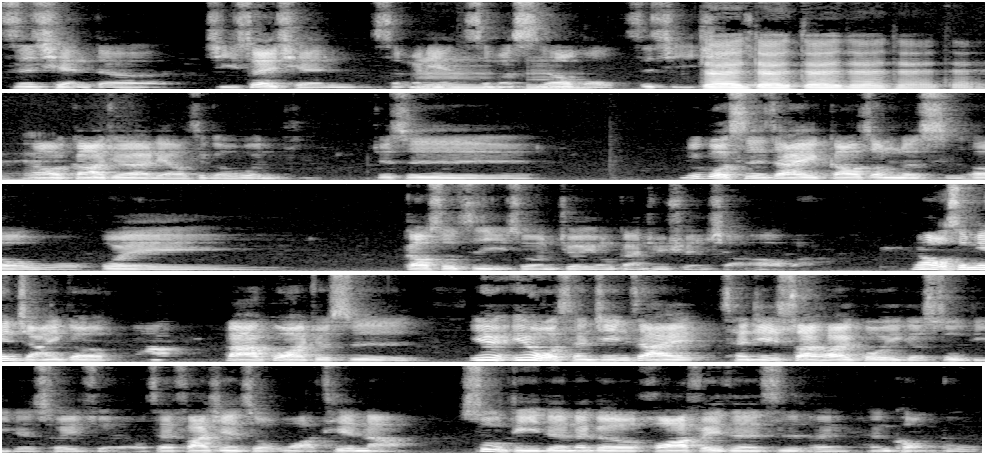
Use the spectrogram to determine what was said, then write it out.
之前的几岁前什么年、嗯、什么时候的自己。对对对对对对。那我刚好就来聊这个问题，就是。如果是在高中的时候，我会告诉自己说：“你就勇敢去选小号吧。”那我顺便讲一个八八卦，就是因为因为我曾经在曾经摔坏过一个竖笛的吹嘴，我才发现说：“哇，天哪！竖笛的那个花费真的是很很恐怖，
